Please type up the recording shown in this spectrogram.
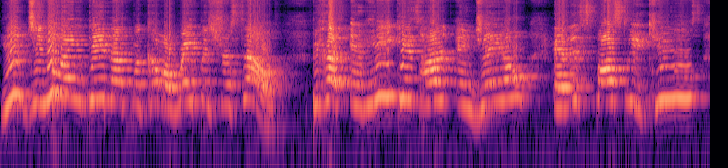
You, you ain't did not become a rapist yourself. Because if he gets hurt in jail and is falsely accused,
